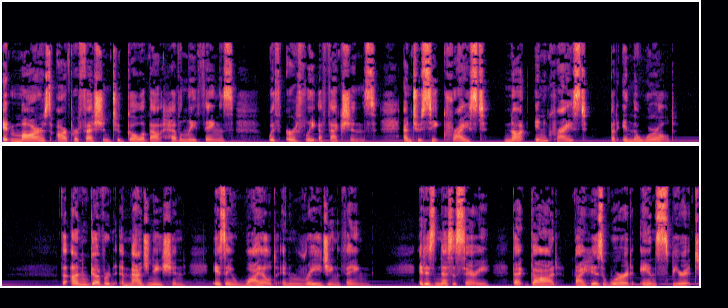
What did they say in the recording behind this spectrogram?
It mars our profession to go about heavenly things with earthly affections and to seek Christ not in Christ, but in the world. The ungoverned imagination is a wild and raging thing. It is necessary that God, by His word and Spirit,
